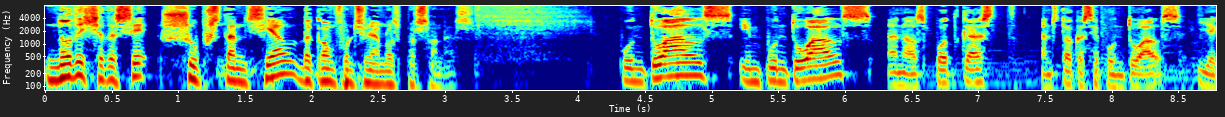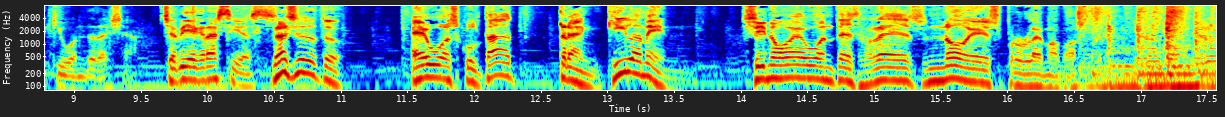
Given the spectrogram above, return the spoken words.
no deixa de ser substancial de com funcionem les persones. Puntuals, impuntuals, en els podcasts ens toca ser puntuals i aquí ho hem de deixar. Xavier, gràcies. Gràcies a tu. Heu escoltat Tranquil·lament. Si no heu entès res, no és problema vostre.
